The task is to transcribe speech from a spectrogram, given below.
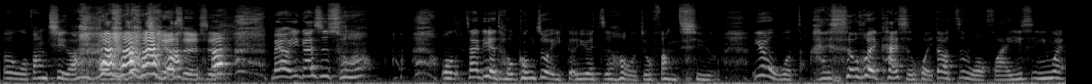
呃，我放弃了。放弃了是不是？没有，应该是说。我在猎头工作一个月之后，我就放弃了，因为我还是会开始回到自我怀疑，是因为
